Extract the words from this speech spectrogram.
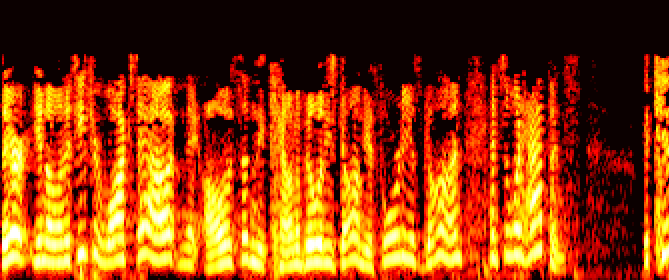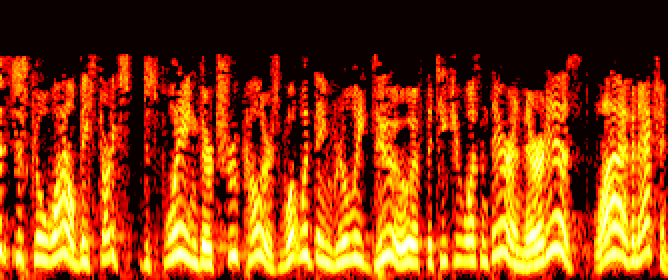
They're, you know, when the teacher walks out, and they, all of a sudden the accountability's gone, the authority is gone, and so what happens? The kids just go wild. They start ex- displaying their true colors. What would they really do if the teacher wasn't there? And there it is, live in action.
